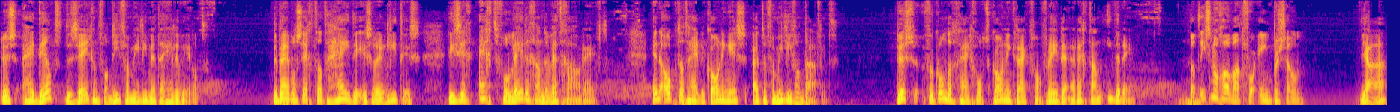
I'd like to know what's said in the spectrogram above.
Dus hij deelt de zegen van die familie met de hele wereld. De Bijbel zegt dat hij de Israëliet is die zich echt volledig aan de wet gehouden heeft. En ook dat hij de koning is uit de familie van David. Dus verkondigt hij Gods koninkrijk van vrede en recht aan iedereen. Dat is nogal wat voor één persoon. Ja,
